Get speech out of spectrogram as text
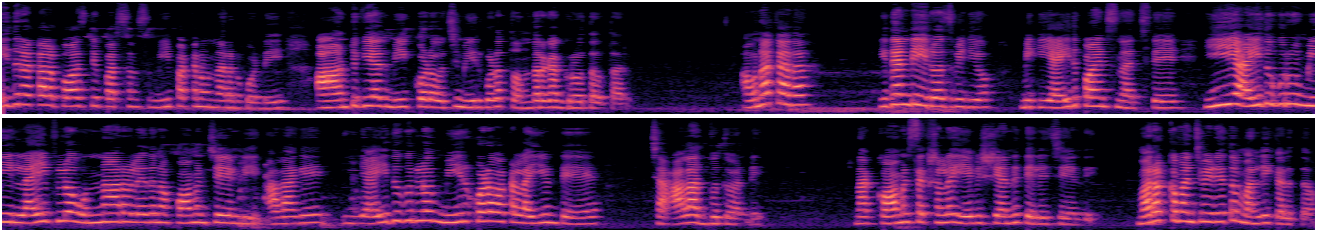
ఐదు రకాల పాజిటివ్ పర్సన్స్ మీ పక్కన ఉన్నారనుకోండి ఆ అంటు వ్యాధి మీకు కూడా వచ్చి మీరు కూడా తొందరగా గ్రోత్ అవుతారు. అవునా కదా? ఇదండి ఈరోజు వీడియో మీకు ఈ ఐదు పాయింట్స్ నచ్చితే ఈ ఐదుగురు మీ లైఫ్లో ఉన్నారో లేదో నాకు కామెంట్ చేయండి. అలాగే ఈ ఐదుగురిలో మీరు కూడా ఒకళ్ళు అయ్యుంటే ఉంటే చాలా అద్భుతం అండి. నాకు కామెంట్ సెక్షన్లో ఏ విషయాన్ని తెలియచేయండి. మరొక మంచి వీడియోతో మళ్ళీ కలుద్దాం.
